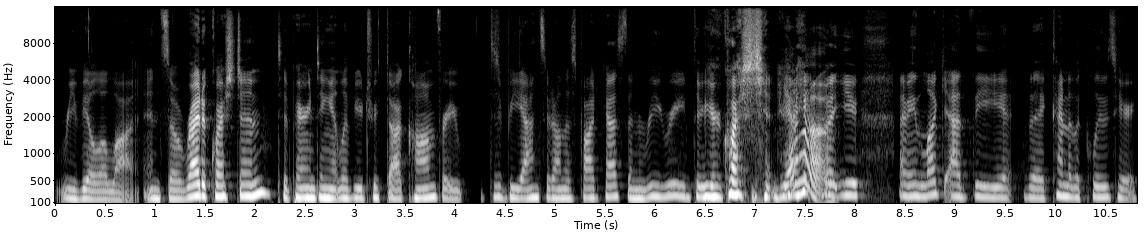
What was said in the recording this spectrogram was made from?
reveal a lot. And so write a question to parenting at liveyourtruth.com for you to be answered on this podcast and reread through your question. right? Yeah. But you I mean look at the the kind of the clues here.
